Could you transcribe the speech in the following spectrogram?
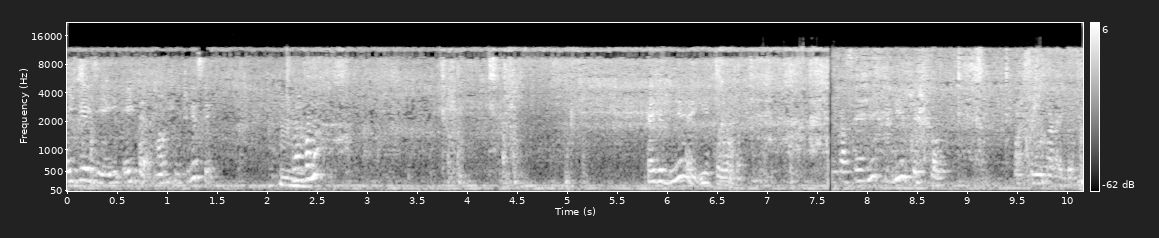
এই যে এই যে এইটা মাংস ঠিক আছে? লাগবে না। এটা দিয়ে ইয়ে করো কাছে দিয়ে শেষ করো। পাশে বাড়াই দেবো।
